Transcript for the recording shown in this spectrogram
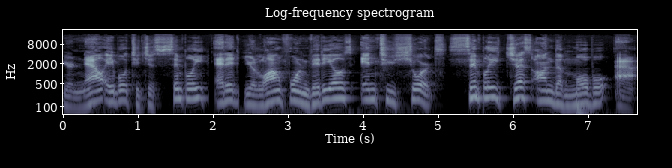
you're now able to just simply edit your long form videos into shorts simply just on the mobile app.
